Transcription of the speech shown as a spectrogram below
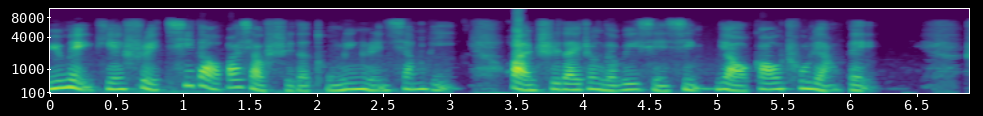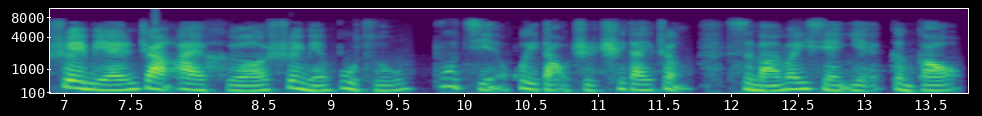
与每天睡七到八小时的同龄人相比，患痴呆症的危险性要高出两倍。睡眠障碍和睡眠不足不仅会导致痴呆症，死亡危险也更高。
